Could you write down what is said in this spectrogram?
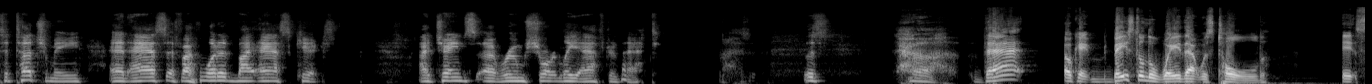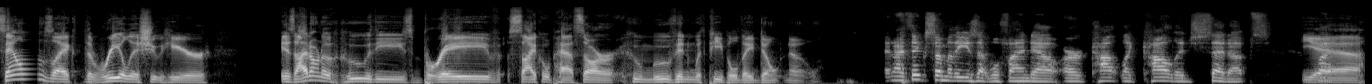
to touch me and asked if I wanted my ass kicked. I changed uh, room shortly after that. This, that okay, based on the way that was told, it sounds like the real issue here is I don't know who these brave psychopaths are who move in with people they don't know. and I think some of these that we'll find out are co- like college setups. Yeah.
